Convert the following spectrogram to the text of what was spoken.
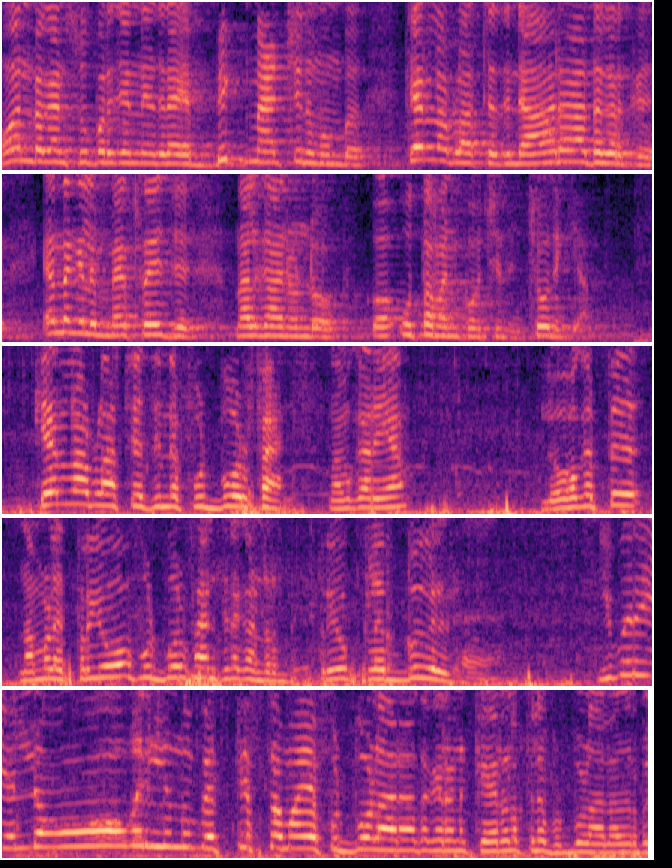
Mohun Bagan super ജെന്നിനെതിരായ ബിഗ് മാച്ചിന് മുമ്പ് കേരള ബ്ലാസ്റ്റേഴ്സിന്റെ ആരാധകർക്ക് എന്തെങ്കിലും മെസ്സേജ് നൽകാനുണ്ടോ? ഉത്തമൻ കോച്ചിന് ചോദിക്കാം. കേരള ബ്ലാസ്റ്റേഴ്സിന്റെ ഫുട്ബോൾ ഫാൻസ് നമുക്കറിയാം. ലോകത്ത് നമ്മൾ എത്രയോ ഫുട്ബോൾ ഫാൻസിനെ കണ്ടിട്ടുണ്ട്. എത്രയോ ക്ലബ്ബുകളുടെ ഇവർ എല്ലാവരിൽ നിന്നും വ്യത്യസ്തമായ ഫുട്ബോൾ ആരാധകരാണ് കേരളത്തിലെ ഫുട്ബോൾ ആരാധകർ.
